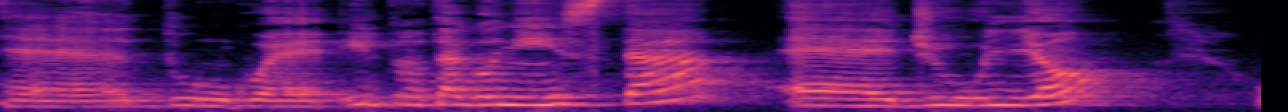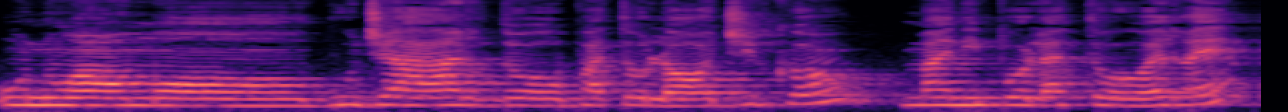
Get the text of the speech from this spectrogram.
Eh, dunque, il protagonista è Giulio, un uomo bugiardo patologico, manipolatore,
